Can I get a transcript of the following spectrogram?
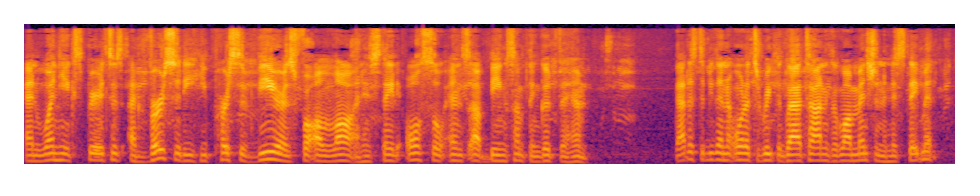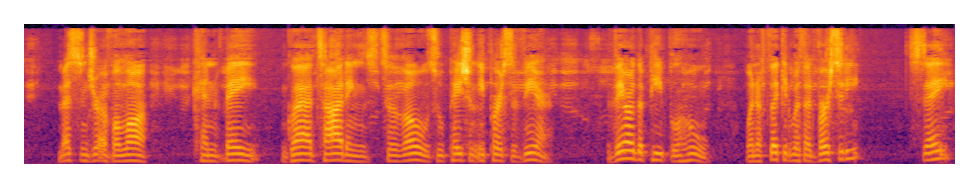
And when he experiences adversity, he perseveres for Allah, and his state also ends up being something good for him. That is to be done in order to reap the glad tidings Allah mentioned in his statement. Messenger of Allah, convey glad tidings to those who patiently persevere. They are the people who, when afflicted with adversity, say,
